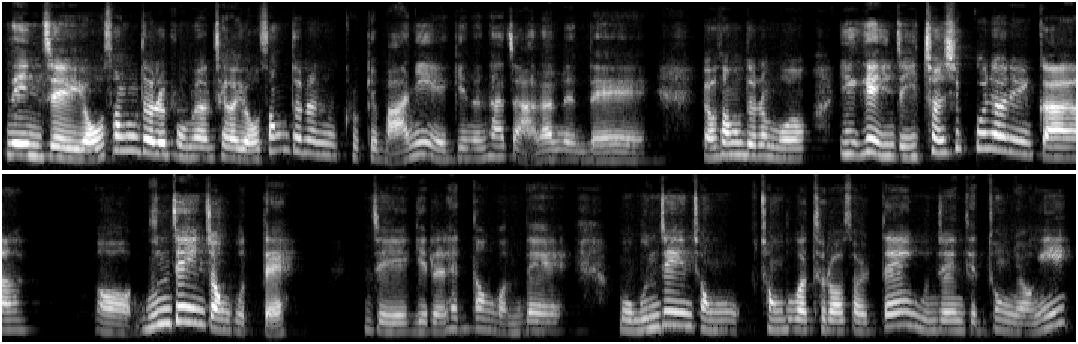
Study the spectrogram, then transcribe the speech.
근데 이제 여성들을 보면 제가 여성들은 그렇게 많이 얘기는 하지 않았는데 여성들은 뭐 이게 이제 2019년이니까 어, 문재인 정부 때 이제 얘기를 했던 건데 뭐 문재인 정, 정부가 들어설 때 문재인 대통령이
